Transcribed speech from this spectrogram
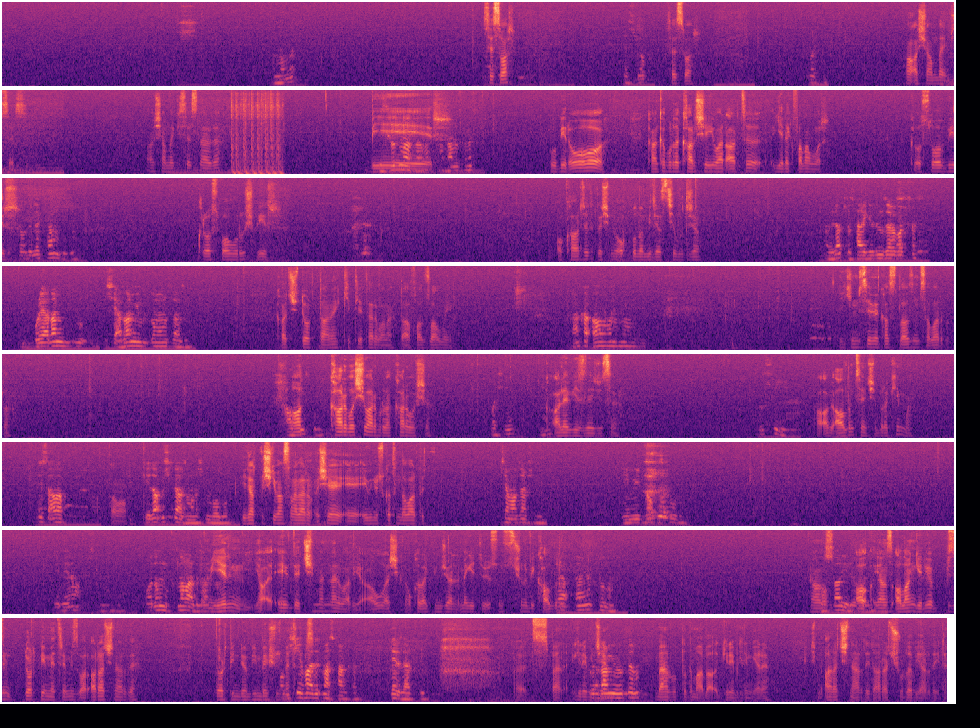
Tamam mı? Ses var. Ses yok. Ses var. Bakın. Ha aşağımdaymış ses. Aşağımdaki ses nerede? Bir. Bu bir. Oo. Kanka burada kar şeyi var artı yelek falan var. Crossbow 1. Şöyle falan mı buldu? Crossbow vuruş 1. Ok harcadık da şimdi ok bulamayacağız çıldıracağım. Öyle yapacağız. Her girdiğimiz eve bakacağız. Buraya adam şey adam gibi bulmamız lazım. Kaç? 4 tane kit yeter bana. Daha fazla almayın. Kanka al al al. İkinci seviye kask lazımsa var burada. Aa. Karbaşı var burada. Karbaşı. Başı Alev gizleyicisi. dursun ya. Abi aldım senin için bırakayım mı? Neyse al. Tamam. 762 lazım bana şimdi bol bol. 762 ben sana ver şey e, evin üst katında vardı. Gideceğim alacağım şimdi. Yemeği 762 buldum. Yediyerim atmıştım. Adamın mutluğunda vardı Oğlum galiba. yerin ya evde çimenler var ya Allah aşkına o kadar güncelleme getiriyorsunuz. Şunu bir kaldırın. Ya ben yok oğlum. Yalnız Botlar geliyor. al- böyle. yalnız alan geliyor. Bizim 4000 metremiz var. Araç nerede? 4000 diyorum 1500 O bir metre. şey ifade etmez kanka. Gideriz her türlü. Evet ben adam girebileceğim. Ben rootladım abi girebildiğim yere. Şimdi araç neredeydi? Araç şurada bir yerdeydi.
